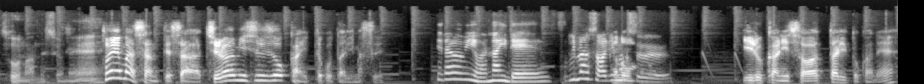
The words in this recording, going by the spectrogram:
そうなんですよね。富山さんってさ、美ら海水族館行ったことあります？白海はないです。あります、あります。イルカに触ったりとかね、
